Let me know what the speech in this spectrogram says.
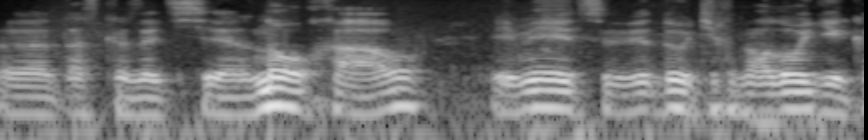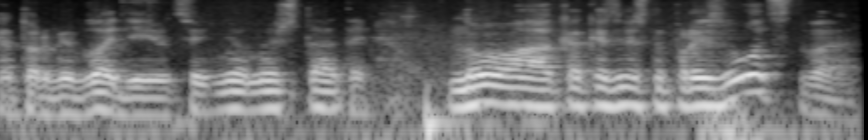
э, так сказать, ноу-хау, имеется в виду технологии, которыми владеют Соединенные Штаты. Ну, а, как известно, производство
